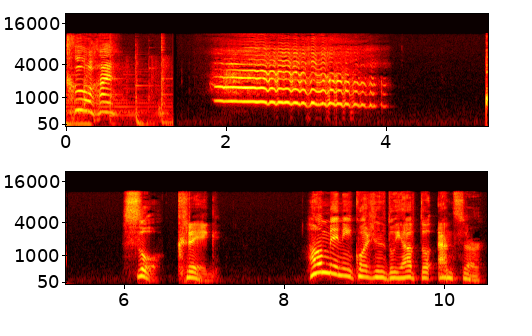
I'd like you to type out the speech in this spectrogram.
cool, huh? So, Craig, how many questions do we have to answer?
